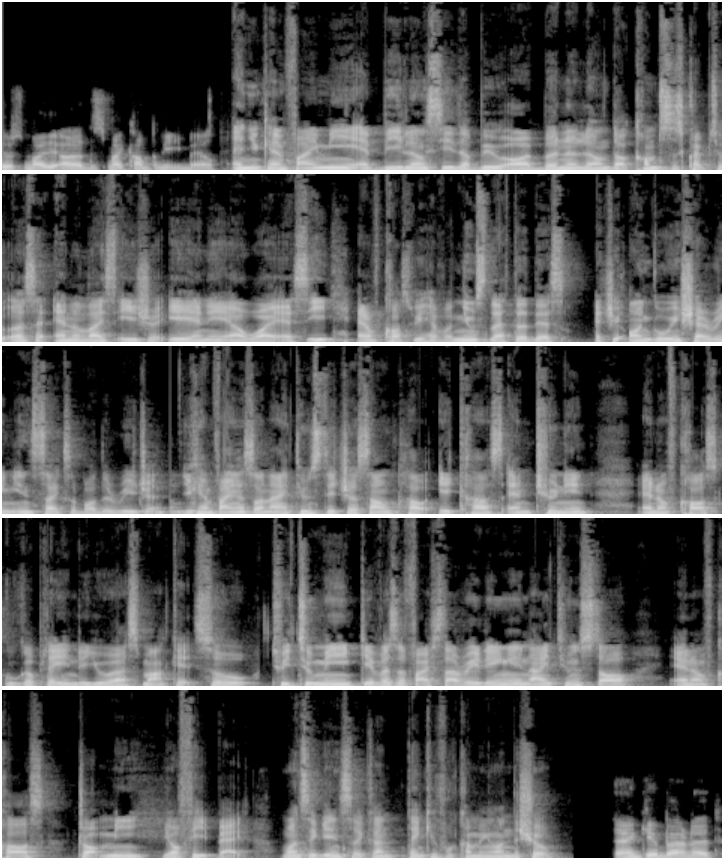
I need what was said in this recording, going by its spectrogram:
This is my uh, this is my company email. And you can find me at bleongcw or bernardleong.com. Subscribe to us at Analyse Asia, A-N-A-L-Y-S-E. And of course, we have a newsletter that's actually ongoing sharing insights about the region. You can find us on iTunes, Stitcher, SoundCloud, Acast, and TuneIn. And of course, Google Play in the US market. So tweet to me, give us a five-star rating in iTunes Store. And of course, drop me your feedback. Once again, Serkan, thank you for coming on the show. Thank you, Bernard.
